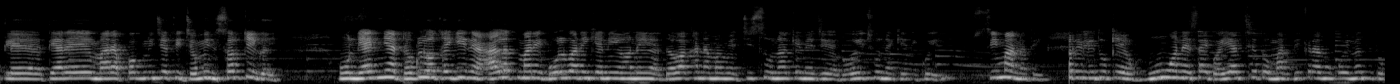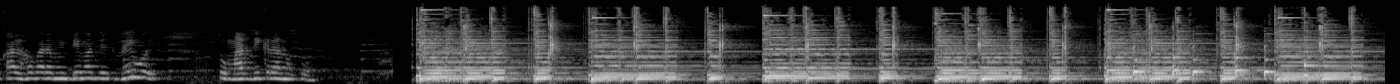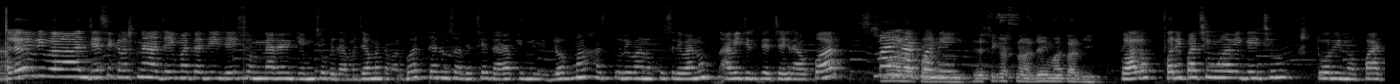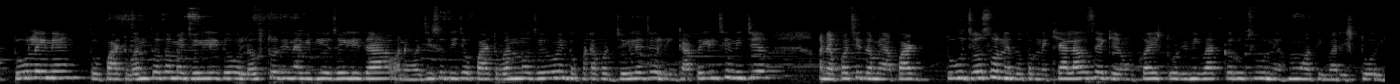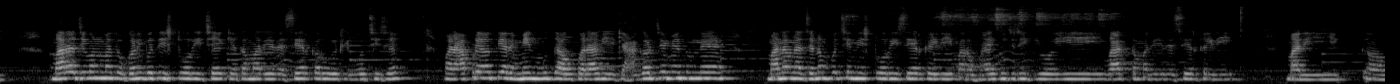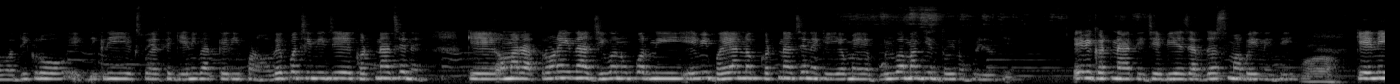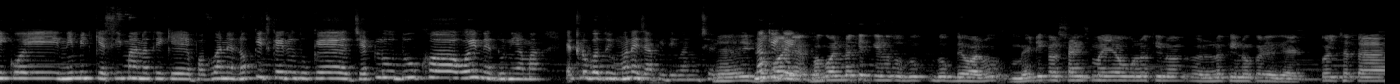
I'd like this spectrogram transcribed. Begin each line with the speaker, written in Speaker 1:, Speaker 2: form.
Speaker 1: એટલે ત્યારે મારા પગ નીચેથી જમીન સરકી ગઈ. હું ન્યા ન્યા ઢગલો થઈ ગઈ ને હાલત મારી બોલવાની કે નહીં અને દવાખાનામાં મેં ચીસું નાખીને જે રોઈ છું ને કે એની કોઈ સીમા નથી. કરી લીધું કે હું અને સાહેબ હયાત છે તો મારા દીકરાનું કોઈ નથી તો કાલ સવારે અમે બેમાંથી એક નહીં હોય તો મારા દીકરાનું કોણ? સ્વામિનારાયણ કેમ છો? બધા મજામાં? તમારું બધાનું સ્વાગત છે ધારા ફેમિલી બ્લોગમાં હસતું રહેવાનું ખુશ રહેવાનું આવી જ રીતે ચહેરા ઉપર સ્માઈલ રાખવાની.
Speaker 2: જય શ્રી કૃષ્ણ જય માતાજી.
Speaker 1: તો હાલો ફરી પાછી હું આવી ગઈ છું સ્ટોરીનો પાર્ટ ટુ લઈને. તો પાર્ટ વન તો તમે જોઈ લીધો લવ સ્ટોરીના વીડિયો જોઈ લીધા. અને હજી સુધી જો પાર્ટ વનનો જોયો હોય ને તો ફટાફટ જોઈ લેજો લિંક આપેલી છે નીચે. અને પછી તમે આ પાર્ટ ટુ જોશો ને તો તમને ખ્યાલ આવશે કે હું કઈ સ્ટોરીની વાત કરું છું ને હું હતી મારી સ્ટોરી મારા જીવનમાં તો ઘણી બધી સ્ટોરી છે કે તમારી એને શેર કરવું એટલી ઓછી છે. પણ આપણે અત્યારે મેઇન મુદ્દા ઉપર આવીએ કે આગળ જે મેં તમને માનવના જન્મ પછીની સ્ટોરી શેર કરી, મારો ભાઈ ગુજરી ગયો એ વાત તમારી એને શેર કરી. મારી એક દીકરો, એક દીકરી એક્સપાયર થઈ ગઈ એની વાત કરી. પણ હવે પછીની જે ઘટના છે ને, કે અમારા ત્રણેયના જીવન ઉપરની એવી ભયાનક ઘટના છે ને કે અમે ભૂલવા માંગીએ ને તો એનું ભૂલી શકીએ. એવી ઘટના હતી જે બે હજાર દસમાં બની હતી. કે એની કોઈ નિમિત્ત કે સીમા નથી કે ભગવાને નક્કી જ કર્યું હતું કે જેટલું દુઃખ હોય ને દુનિયામાં એટલું બધું મને જ આપી દેવાનું છે. નક્કી કર્યું
Speaker 2: ભગવાન નક્કી જ કર્યું હતું દુઃખ દુઃખ દેવાનું. મેડિકલ સાયન્સમાં એવું નક્કી ન નક્કી ન કરી ગયા તોય છતાં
